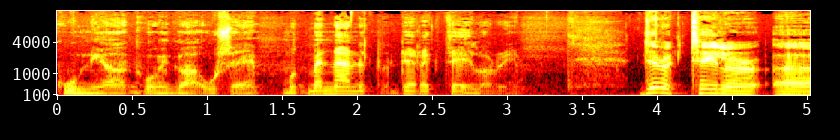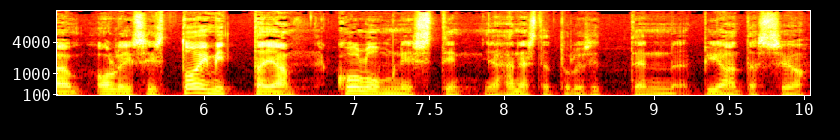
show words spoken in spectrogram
kunniaa kovinkaan usein. Mutta mennään nyt Derek Tayloriin. Derek Taylor äh, oli siis toimittaja, kolumnisti ja hänestä tuli sitten pian tässä jo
